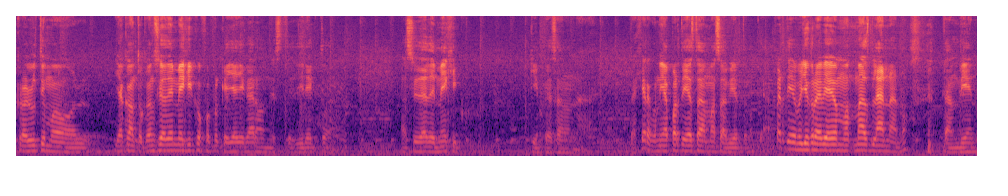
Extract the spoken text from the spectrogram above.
creo el último, ya cuando tocó en Ciudad de México fue porque ya llegaron este, directo a, a Ciudad de México. Que empezaron a la gira. Bueno, y aparte ya estaba más abierto. ¿no? Aparte yo creo que había más lana, ¿no? También.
